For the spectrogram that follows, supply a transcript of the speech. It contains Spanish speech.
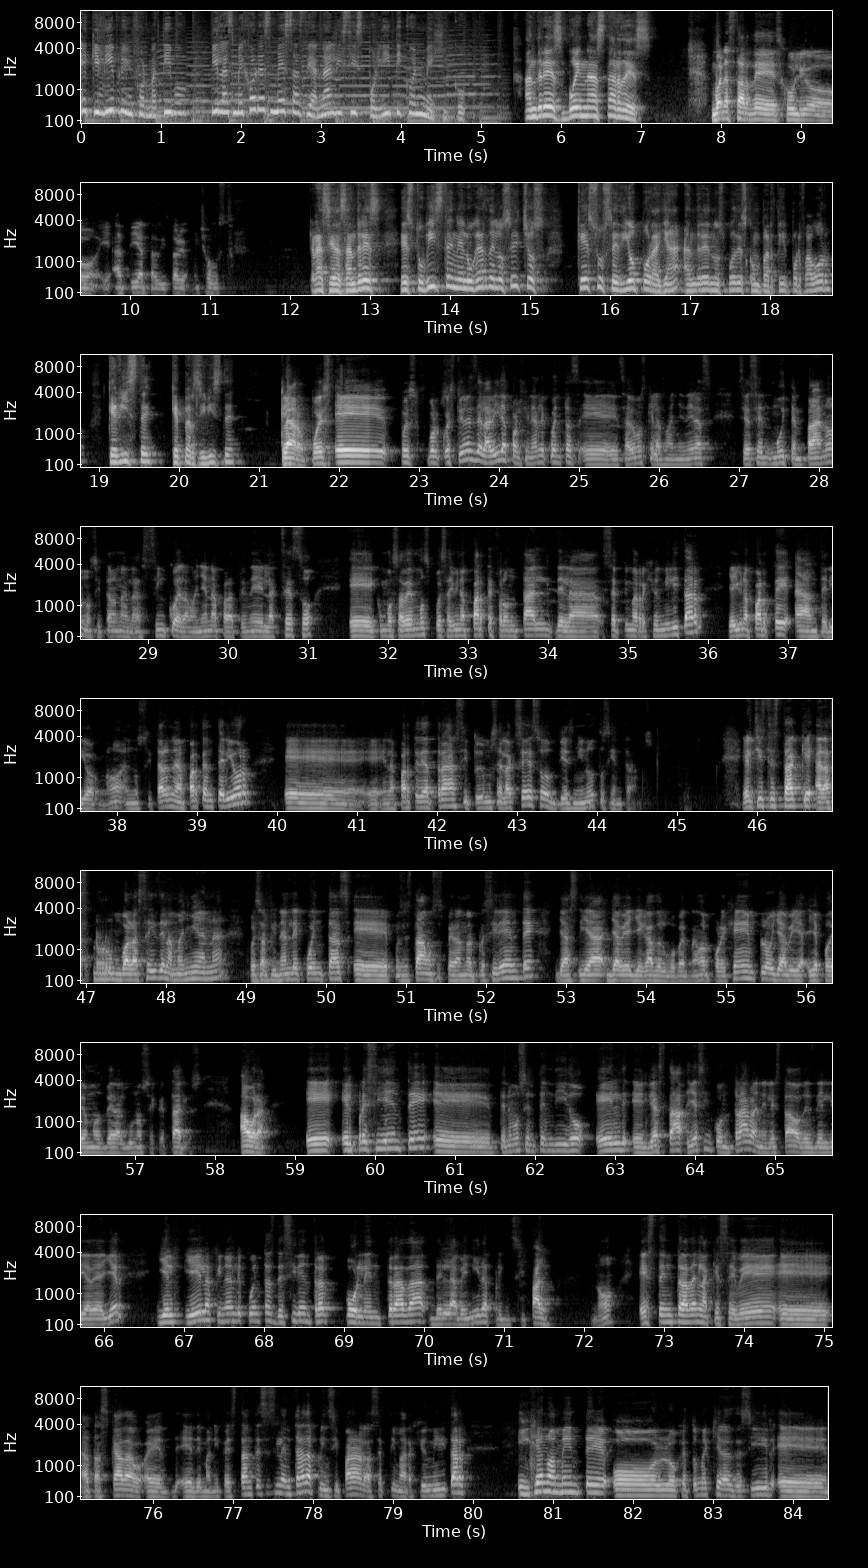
equilibrio informativo y las mejores mesas de análisis político en México. Andrés, buenas tardes. Buenas tardes, Julio, a ti, a tu auditorio, mucho gusto. Gracias, Andrés. Estuviste en el lugar de los hechos. ¿Qué sucedió por allá? Andrés, ¿nos puedes compartir, por favor? ¿Qué viste? ¿Qué percibiste? Claro, pues, eh, pues por cuestiones de la vida, por final de cuentas, eh, sabemos que las mañaneras se hacen muy temprano, nos citaron a las 5 de la mañana para tener el acceso. Eh, como sabemos, pues hay una parte frontal de la séptima región militar y hay una parte anterior, ¿no? Nos citaron en la parte anterior, eh, en la parte de atrás, y tuvimos el acceso, 10 minutos y entramos. El chiste está que a las rumbo a las 6 de la mañana pues al final de cuentas, eh, pues estábamos esperando al presidente, ya, ya, ya había llegado el gobernador, por ejemplo, ya, había, ya podíamos ver algunos secretarios. Ahora, eh, el presidente, eh, tenemos entendido, él, ya, está, ya se encontraba en el estado desde el día de ayer y él, y él a final de cuentas decide entrar por la entrada de la avenida principal, ¿no? Esta entrada en la que se ve eh, atascada eh, eh, de manifestantes es la entrada principal a la séptima región militar. Ingenuamente, o lo que tú me quieras decir,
